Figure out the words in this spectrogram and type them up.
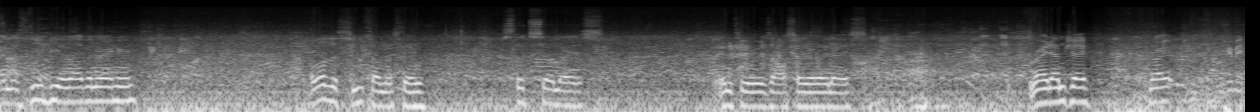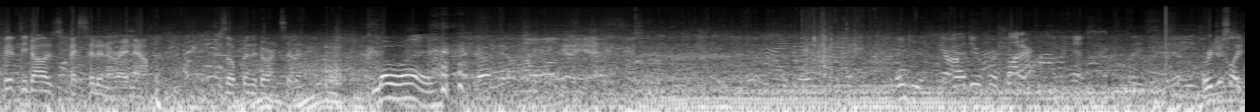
And this DB11 right here. I love the seats on this thing. This looks so nice. Interior is also really nice. Right, MJ? Right? You give me fifty dollars if I sit in it right now. Just open the door and sit in it. No way. Thank you. You gotta do for water. We're just like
